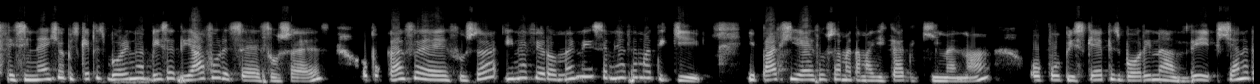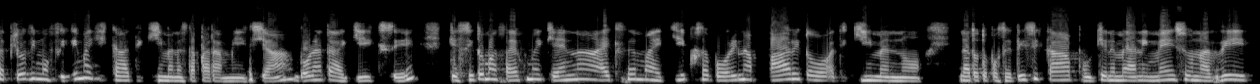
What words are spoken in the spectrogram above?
Στη συνέχεια ο επισκέπτης μπορεί να μπει σε διάφορες αίθουσες, όπου κάθε αίθουσα είναι αφιερωμένη σε μια θεματική. Υπάρχει η αίθουσα με τα μαγικά αντικείμενα, όπου ο επισκέπτης μπορεί να δει ποια είναι τα πιο δημοφιλή μαγικά αντικείμενα στα παραμύθια, μπορεί να τα αγγίξει και σύντομα θα έχουμε και ένα έκθεμα εκεί που θα μπορεί να πάρει το αντικείμενο, να το τοποθετήσει κάπου και με animation να δει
